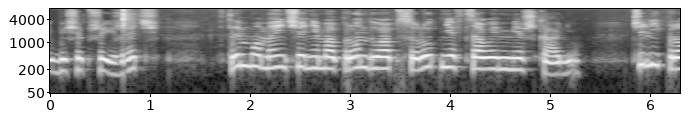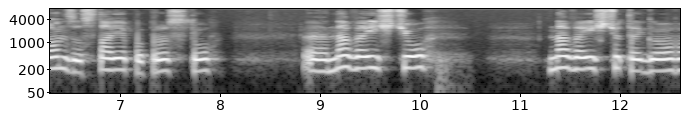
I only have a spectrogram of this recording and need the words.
jakby się przyjrzeć, w tym momencie nie ma prądu absolutnie w całym mieszkaniu. Czyli prąd zostaje po prostu e, na wejściu na wejściu tego,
